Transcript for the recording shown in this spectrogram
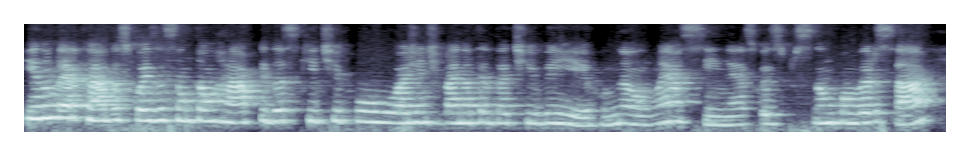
E no mercado as coisas são tão rápidas que, tipo, a gente vai na tentativa e erro. Não, não é assim, né? As coisas precisam conversar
